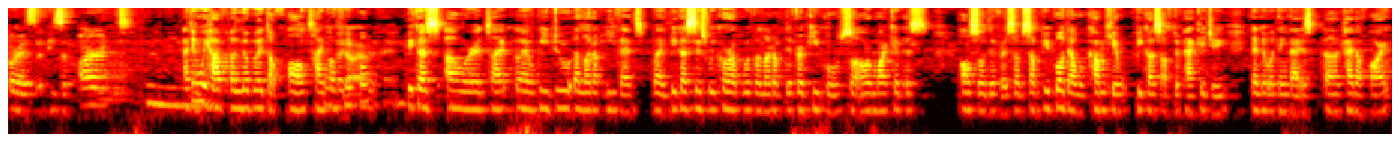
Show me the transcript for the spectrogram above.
or as a piece of art? I think we have a little bit of all type of bit of people because our type uh, we do a lot of events, but because since we grew up with a lot of different people, so our market is also different. So some people that will come here because of the packaging, then they will think that is uh, kind of art.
